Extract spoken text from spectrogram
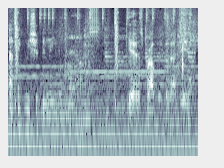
I think we should be leaving now. Yeah, it's probably a good idea.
